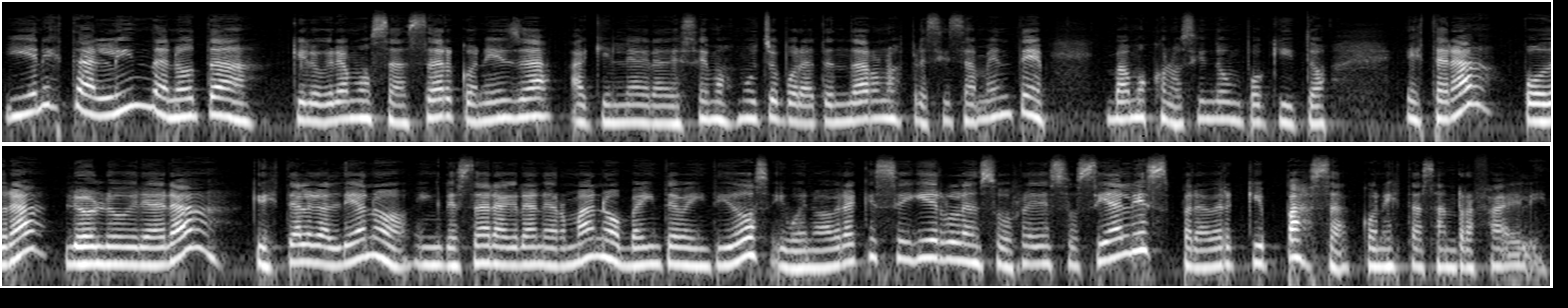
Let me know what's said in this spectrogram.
Y en esta linda nota que logramos hacer con ella, a quien le agradecemos mucho por atendernos precisamente, vamos conociendo un poquito. ¿Estará? ¿Podrá? ¿Lo logrará Cristal Galdeano ingresar a Gran Hermano 2022? Y bueno, habrá que seguirla en sus redes sociales para ver qué pasa con esta San Rafaelina.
